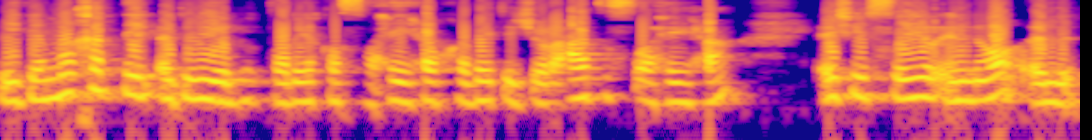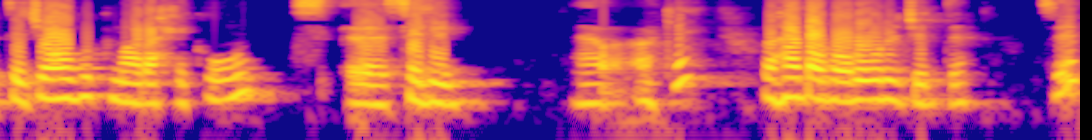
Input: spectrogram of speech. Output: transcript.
فإذا ما أخذت الأدوية بالطريقة الصحيحة وخذيت الجرعات الصحيحة إيش يصير إنه تجاوبك ما راح يكون سليم. أوكي؟ فهذا ضروري جدا. زين؟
